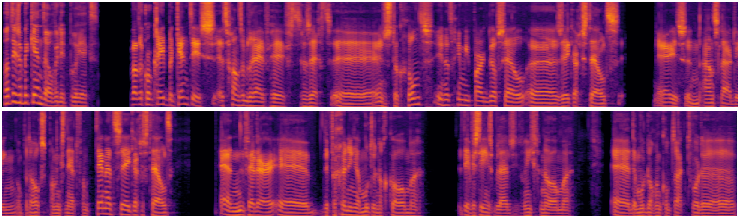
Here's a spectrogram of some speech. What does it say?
wat is er bekend over dit project? Wat er concreet bekend is, het Franse bedrijf heeft gezegd uh, een stuk grond in het chemiepark Delfzijl uh, zeker gesteld. Er is een aansluiting op het hoogspanningsnet van Tennet zeker gesteld. En verder, uh, de vergunningen moeten nog komen. Het investeringsbeleid is nog niet genomen. er moet nog een contract worden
